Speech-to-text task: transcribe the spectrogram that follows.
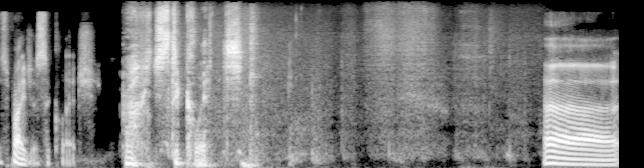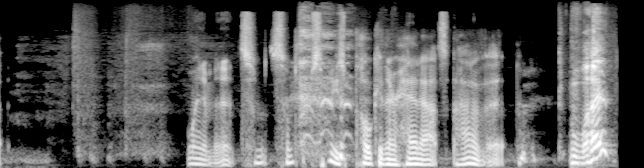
It's probably just a glitch. Probably just a glitch. Uh, wait a minute. Some, some somebody's poking their head out out of it. What?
